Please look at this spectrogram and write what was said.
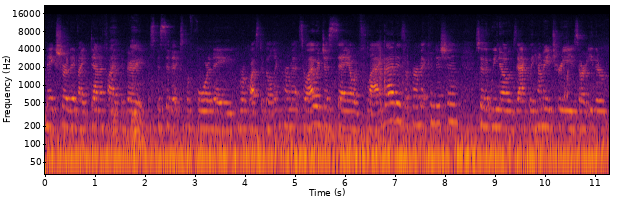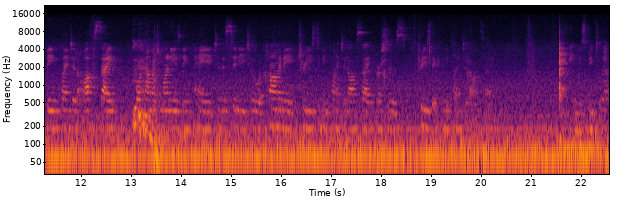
make sure they've identified the very specifics before they request a building permit. So I would just say, I would flag that as a permit condition, so that we know exactly how many trees are either being planted off-site or how much money is being paid to the city to accommodate trees to be planted off-site versus trees that can be planted on-site. Can you speak to that?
